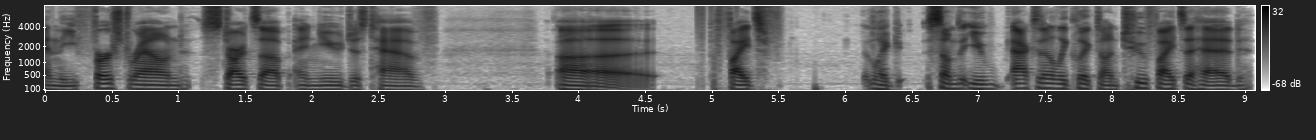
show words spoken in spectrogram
and the first round starts up and you just have uh, fights like some that you accidentally clicked on two fights ahead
